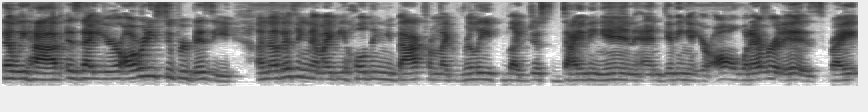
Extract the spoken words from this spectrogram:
that we have is that you're already super busy. Another thing that might be holding you back from like really like just diving in and giving it your all, whatever it is, right?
